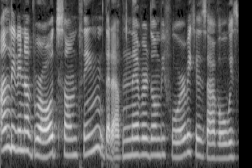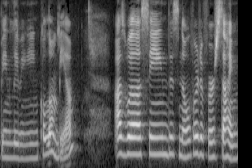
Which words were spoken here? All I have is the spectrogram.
and living abroad something that I've never done before because I've always been living in Colombia as well as seeing the snow for the first time.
